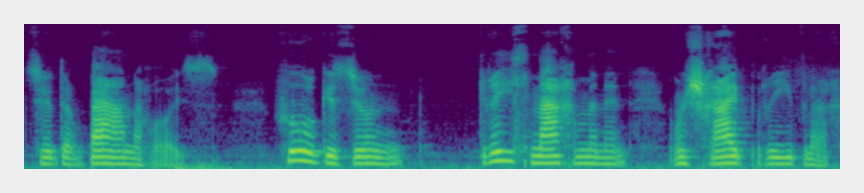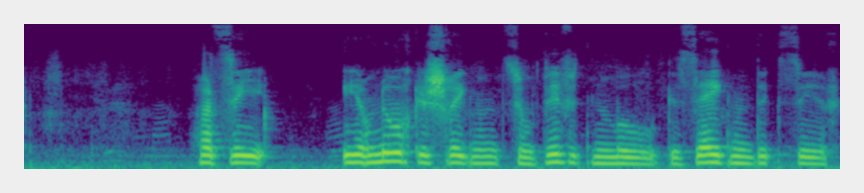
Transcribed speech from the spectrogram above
zu der Bahn raus. Fuhr gesund, grieß Nachmannen und schreib Briefler. Hat sie ihr nur geschrieben zum wievielten Mal gesegnete Gesicht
